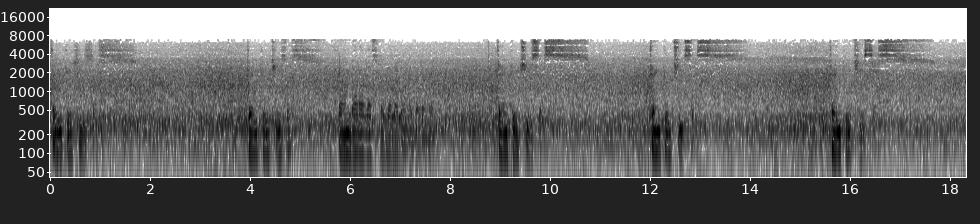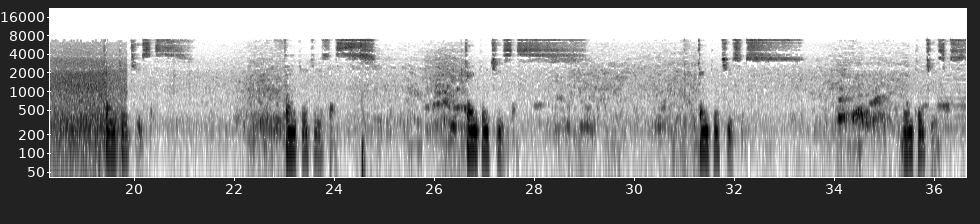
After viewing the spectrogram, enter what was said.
Thank you, Jesus. Thank you, Jesus. Thank you, Jesus. Thank you, Jesus. Thank you, Jesus. Thank you, Jesus. Thank you, Jesus. Thank you, Jesus. Thank you, Jesus. Thank you, Jesus.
